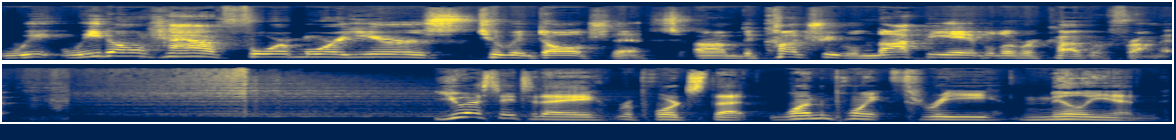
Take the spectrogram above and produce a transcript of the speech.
we we don't have four more years to indulge this. Um, the country will not be able to recover from it. USA Today reports that 1.3 million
